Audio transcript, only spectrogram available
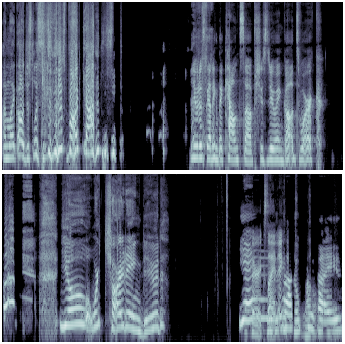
I'm like, oh, just listen to this podcast. You're just getting the counts up. She's doing God's work. Yo, we're charting, dude. Yay! Very exciting. Congrats, So you wow. guys.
